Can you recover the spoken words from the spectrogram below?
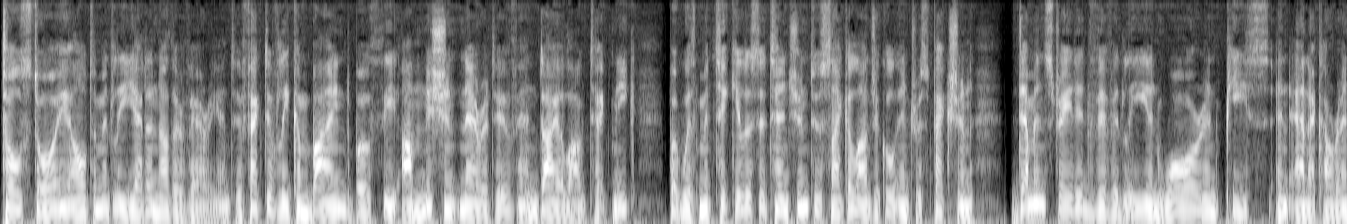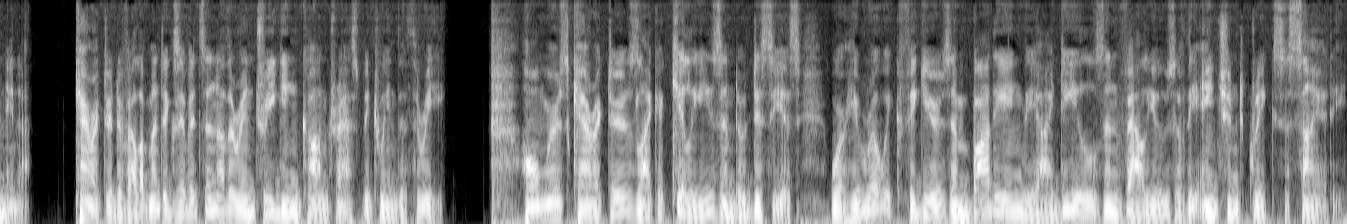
Tolstoy, ultimately yet another variant, effectively combined both the omniscient narrative and dialogue technique, but with meticulous attention to psychological introspection, demonstrated vividly in War and Peace and Anna Karenina. Character development exhibits another intriguing contrast between the three. Homer's characters, like Achilles and Odysseus, were heroic figures embodying the ideals and values of the ancient Greek society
